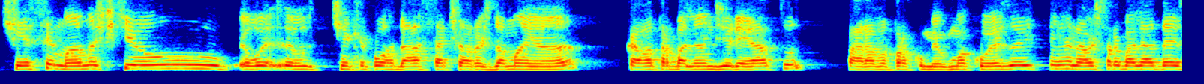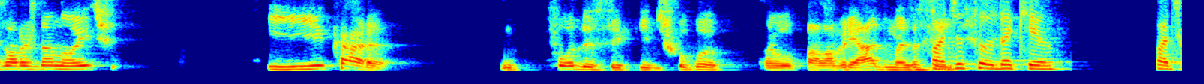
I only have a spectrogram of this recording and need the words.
tinha semanas que eu, eu, eu tinha que acordar às sete horas da manhã, ficava trabalhando direto, parava para comer alguma coisa e terminava de trabalhar às dez horas da noite. E, cara, foda-se, desculpa o palavreado, mas assim. Pode tudo aqui. Pode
